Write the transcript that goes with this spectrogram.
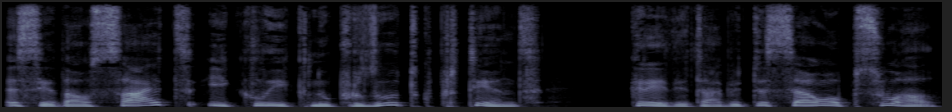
Aceda ao site e clique no produto que pretende: crédito à habitação ou pessoal.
